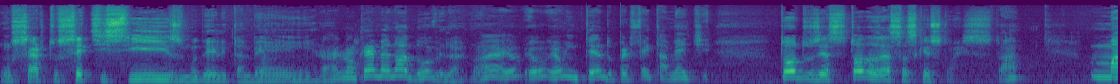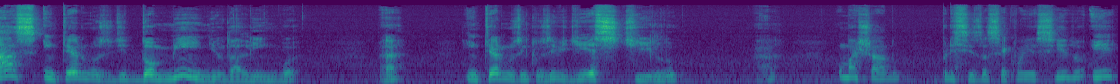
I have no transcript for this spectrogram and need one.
um certo ceticismo dele também, né? não tem a menor dúvida. É? Eu, eu, eu, entendo perfeitamente todos esses, todas essas questões. Tá? Mas, em termos de domínio da língua, né? em termos inclusive de estilo, né? o Machado precisa ser conhecido e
